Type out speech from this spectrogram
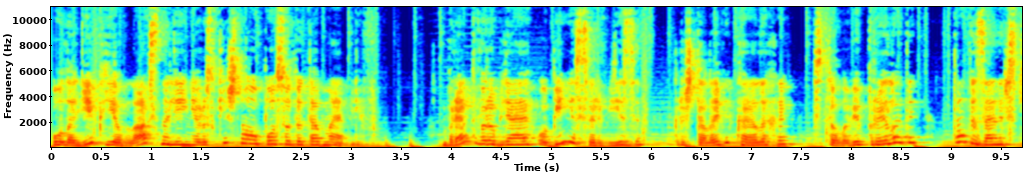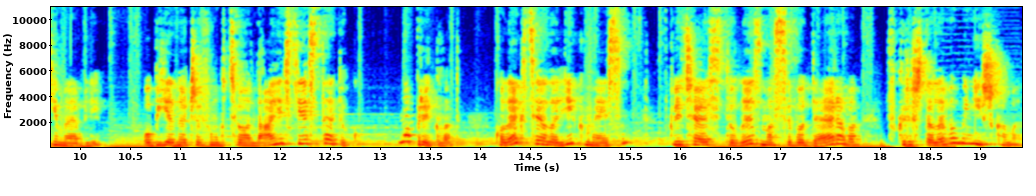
У Лалік є власна лінія розкішного посуду та меблів. Бренд виробляє обійні сервізи, кришталеві келихи, столові прилади та дизайнерські меблі, об'єднуючи функціональність і естетику. Наприклад, колекція Лалік Мейсон включають столи з масиву дерева з кришталевими ніжками,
